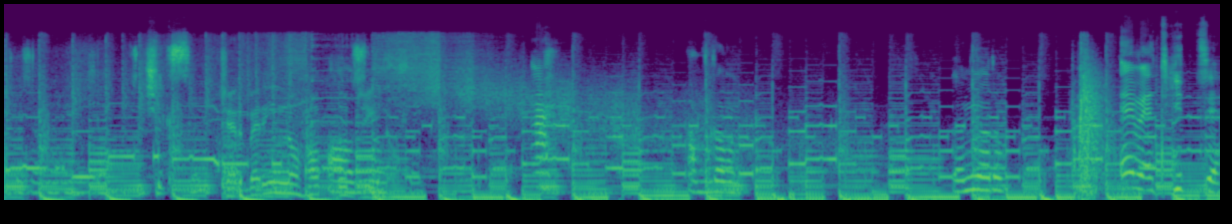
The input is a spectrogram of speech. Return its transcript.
Cezalandıracağım. Çıksın. Cerberino Ağzına. Heh. Ben vuramam. Dönüyorum. Evet gitti.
